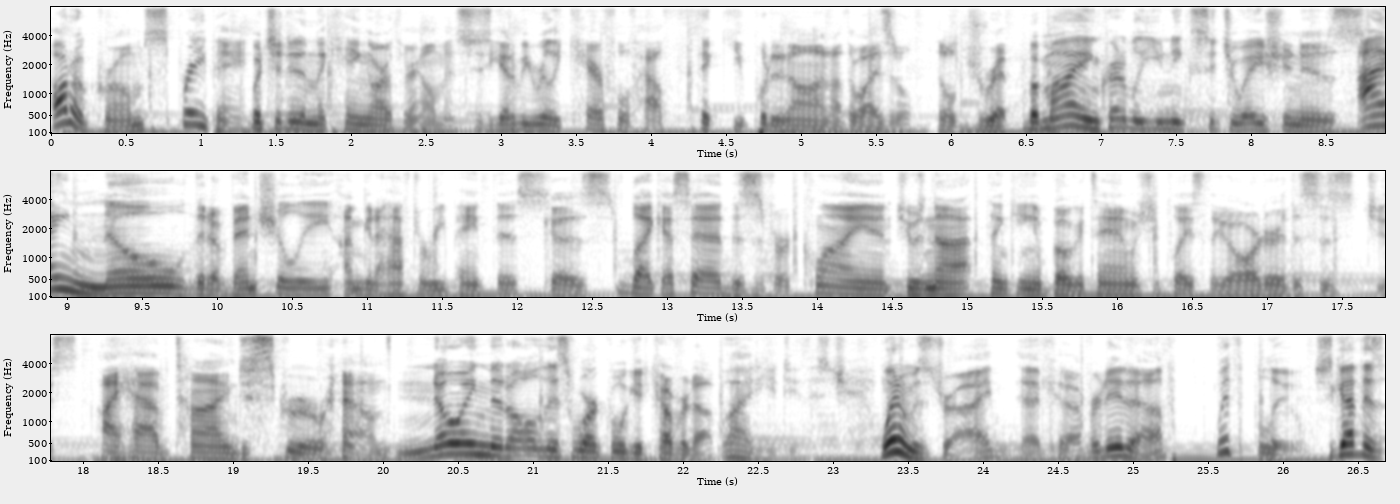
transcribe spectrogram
autochrome spray paint, which I did in the King Arthur helmets. Just you gotta be really careful of how thick you put it on, otherwise it'll it'll drip. But my incredibly unique situation is I know that eventually I'm gonna have to repaint this, because like I said, this is for a client. She was not thinking of Bo-Katan when she placed the order. This is just I have time to screw around. Knowing that all this work will get covered up. Why do you do this? When it was dry, I covered it up with blue. She's got this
